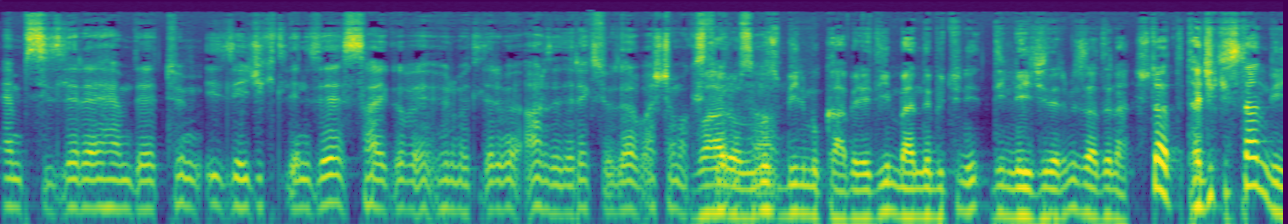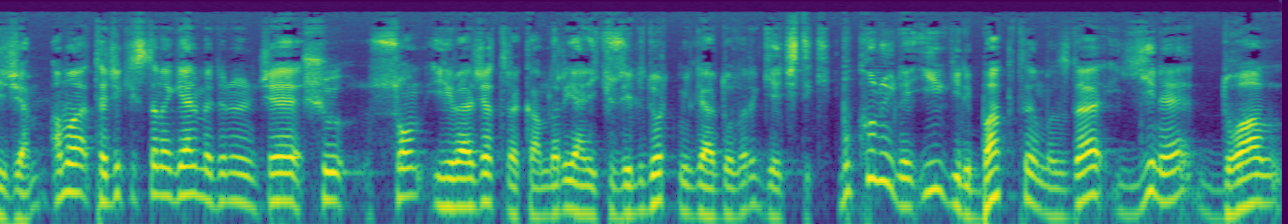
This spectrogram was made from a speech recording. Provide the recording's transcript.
Hem sizlere hem de tüm izleyici kitlenize saygı ve hürmetlerimi arz ederek sözlere başlamak Var istiyorum. Sağ olunuz olun. bil mukabele diyeyim ben de bütün dinleyicilerimiz adına. Üstad Tacikistan diyeceğim ama Tacikistan'a gelmeden önce şu son ihracat rakamları yani 254 milyar doları geçtik. Bu konuyla ilgili baktığımızda yine doğal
